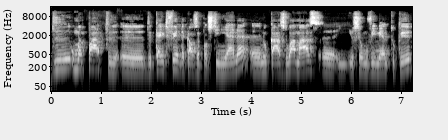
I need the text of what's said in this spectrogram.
de uma parte uh, de quem defende a causa palestiniana, uh, no caso do Hamas e, o seu movimento, que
